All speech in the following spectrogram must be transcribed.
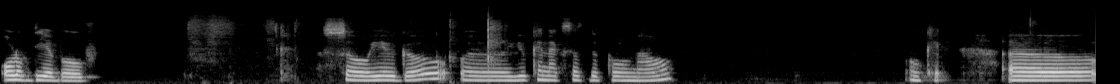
all of the above. So here you go. Uh, you can access the poll now. Okay. Uh,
